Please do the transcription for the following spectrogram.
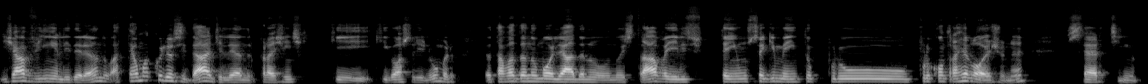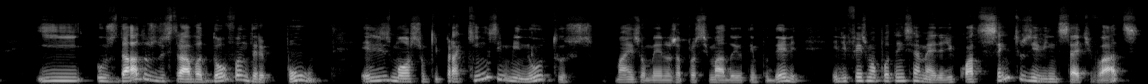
já vinha liderando. Até uma curiosidade, Leandro, para a gente que, que gosta de número, eu estava dando uma olhada no, no Strava e eles têm um segmento para o contrarrelógio, né? Certinho. E os dados do Strava do Vanderpool, eles mostram que para 15 minutos, mais ou menos aproximado aí o tempo dele, ele fez uma potência média de 427 watts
